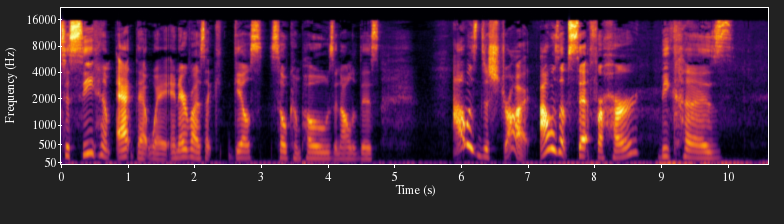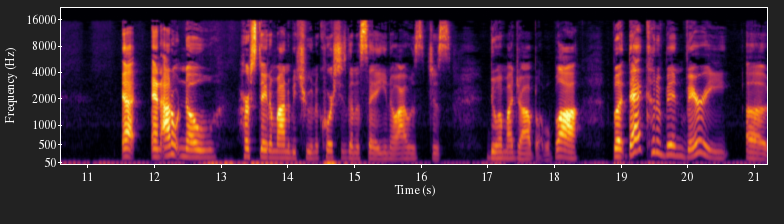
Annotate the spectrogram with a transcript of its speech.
to see him act that way, and everybody's like, Gayle's so composed and all of this, I was distraught. I was upset for her because, and I don't know her state of mind to be true. And of course, she's going to say, you know, I was just doing my job, blah, blah, blah. But that could have been very uh,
